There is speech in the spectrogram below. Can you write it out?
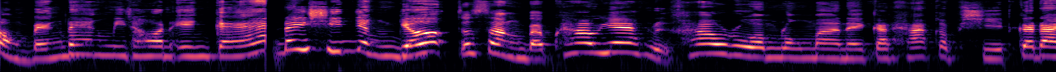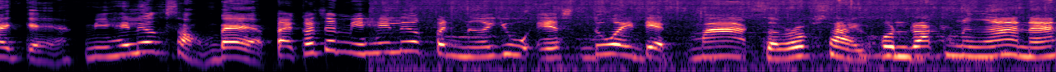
2แบงค์แดงมีทอนเองแกได้ชีสอย่างเยอะจะสั่งแบบข้าวแยกหรือข้าวรวมลงมาในกระทะกับชีสก็ได้แกมีให้เลือก 2 แบบ แต่ก็จะมีให้เลือกเป็นเนื้อ US ด้วยเด็ดมากสำหรับสายคนรักเนื้อนะ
